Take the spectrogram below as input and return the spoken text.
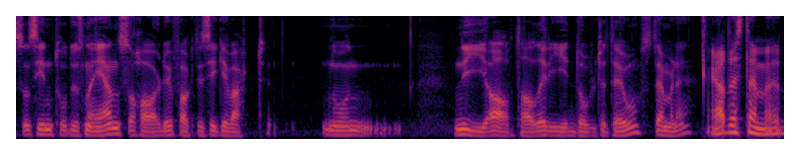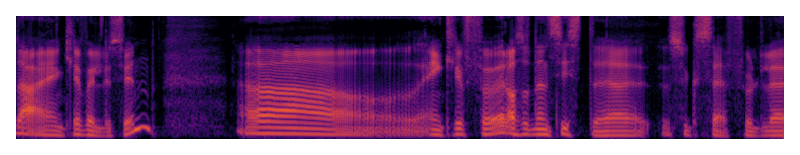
Så siden 2001 så har det jo faktisk ikke vært noen nye avtaler i WTO, stemmer det? Ja, det stemmer. Det er egentlig veldig synd. Uh, egentlig før. altså Den siste suksessfulle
